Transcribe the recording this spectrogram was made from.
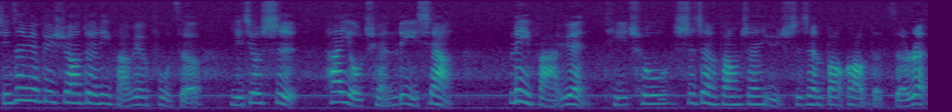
行政院必须要对立法院负责，也就是他有权利向立法院提出施政方针与施政报告的责任，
